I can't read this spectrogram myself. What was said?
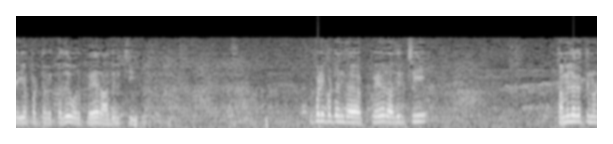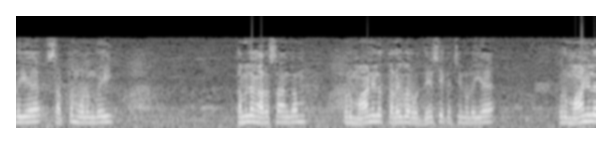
செய்யப்பட்டிருக்கிறது ஒரு பேர் அதிர்ச்சி இப்படிப்பட்ட இந்த பேர் அதிர்ச்சி தமிழகத்தினுடைய சட்டம் ஒழுங்கை தமிழக அரசாங்கம் ஒரு மாநில தலைவர் ஒரு தேசிய கட்சியினுடைய ஒரு மாநில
